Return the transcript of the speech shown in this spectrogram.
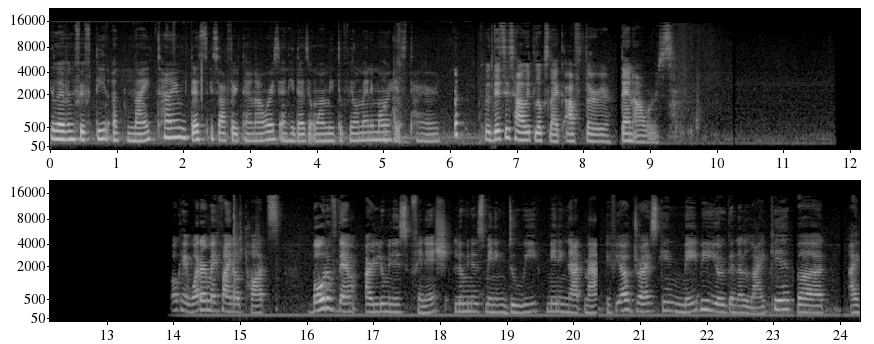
11.15 at night time. This is after 10 hours and he doesn't want me to film anymore. He's tired. so this is how it looks like after 10 hours. Okay, what are my final thoughts? Both of them are luminous finish. Luminous meaning dewy, meaning not matte. If you have dry skin, maybe you're gonna like it, but I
